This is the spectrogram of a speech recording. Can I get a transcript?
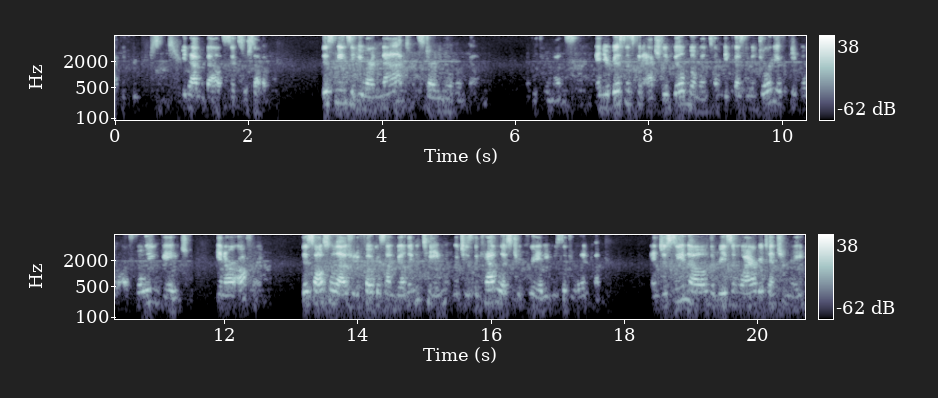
after three you'd have about six or seven. This means that you are not starting over again every three months, and your business can actually build momentum because the majority of people are fully engaged in our offering. This also allows you to focus on building a team, which is the catalyst to creating residual income. And just so you know, the reason why our retention rate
